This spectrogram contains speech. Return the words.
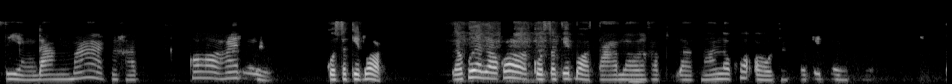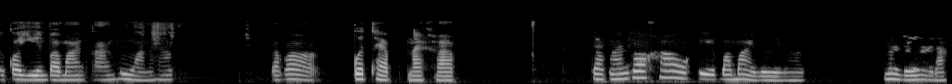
เสียงดังมากนะครับ ก็ให้เรากดสเก็ตบอร์ด แล้วเพื่อนเราก็กดสเก็ตบอร์ดตามเรานะครับจากนั้นเราก็ออกจากสเก็ตบอร์ดแล้วก็ยืนประมาณกลางหัวนะครับ แล้วก็เปิดแท็บนะครับ จากนั้นก็เข้าเกมมาใหม่เลยนะครับน่าจะเลยนะ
